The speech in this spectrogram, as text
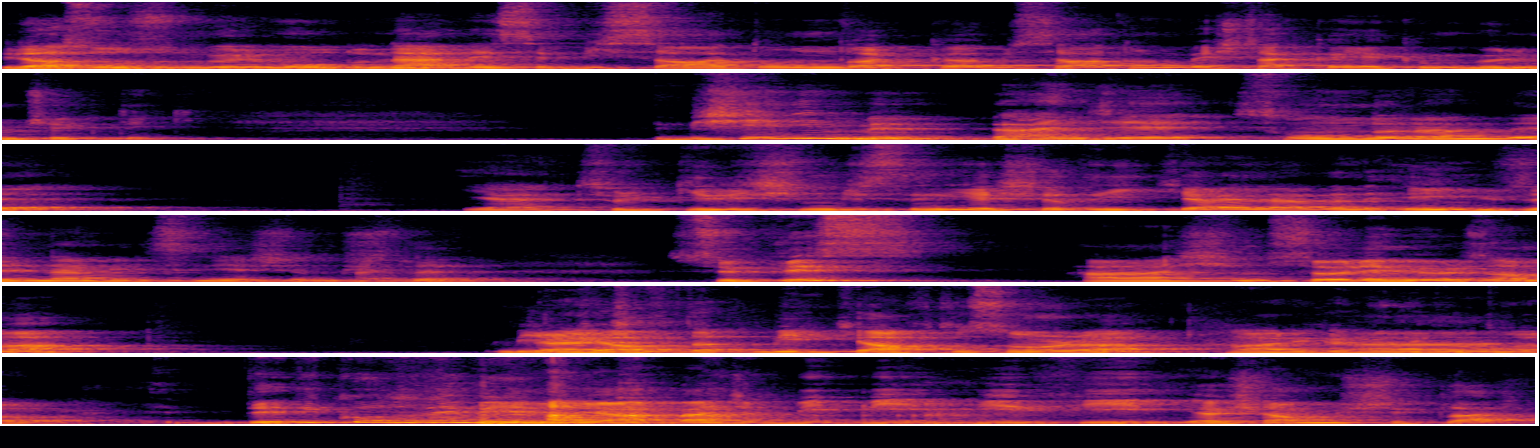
Biraz uzun bölüm oldu. Neredeyse 1 saat 10 dakika, 1 saat 15 dakika yakın bölüm çektik. Bir şey diyeyim mi? Bence son dönemde yani Türk girişimcisinin yaşadığı hikayelerden de en güzelinden birisini yaşamıştı. Aynen. Sürpriz. Ha, şimdi söylemiyoruz ama bir iki Gerçekten. hafta bir iki hafta sonra Harika dedikodular var. dedikodu demeyelim ya. Bence bir, bir, bir fiil yaşanmışlıklar.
